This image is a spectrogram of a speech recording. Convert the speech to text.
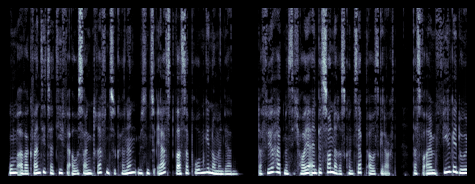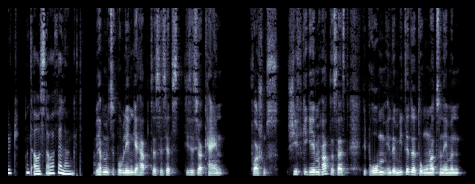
Um aber quantitative Aussagen treffen zu können, müssen zuerst Wasserproben genommen werden. Dafür hat man sich heuer ein besonderes Konzept ausgedacht, das vor allem viel Geduld und Ausdauer verlangt. Wir haben das Problem gehabt, dass es jetzt dieses Jahr kein Forschungsschiff gegeben hat. Das heißt, die Proben in der Mitte der Donau zu nehmen,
